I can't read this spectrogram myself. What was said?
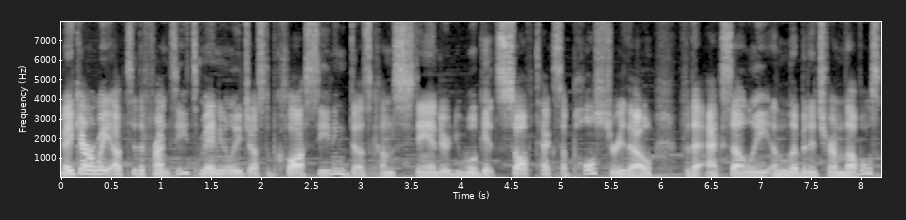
making our way up to the front seats, manually adjustable cloth seating does come standard. You will get Softex upholstery though for the XLE and limited trim levels.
